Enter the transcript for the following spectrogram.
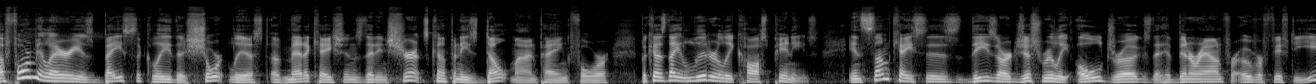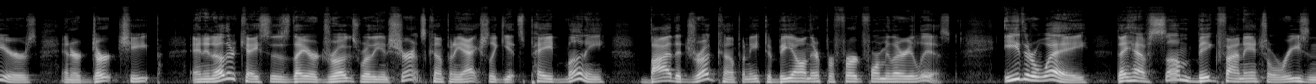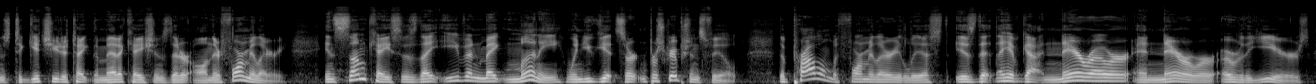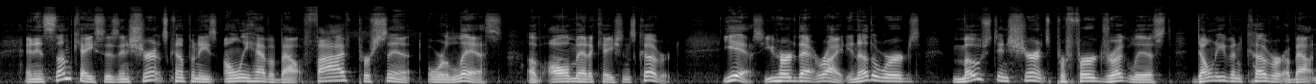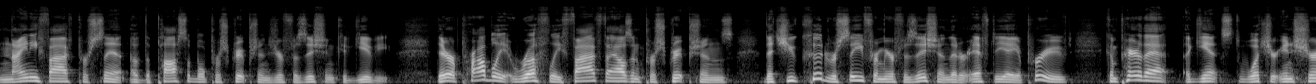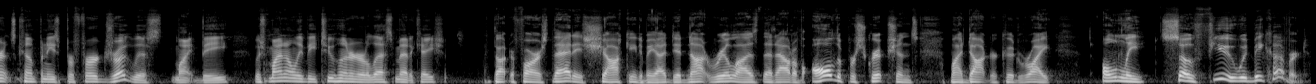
A formulary is basically the short list of medications that insurance companies don't mind paying for because they literally cost pennies. In some cases, these are just really old drugs that have been around for over 50 years and are dirt cheap. And in other cases, they are drugs where the insurance company actually gets paid money by the drug company to be on their preferred formulary list. Either way, they have some big financial reasons to get you to take the medications that are on their formulary. In some cases, they even make money when you get certain prescriptions filled. The problem with formulary lists is that they have gotten narrower and narrower over the years, and in some cases, insurance companies only have about 5% or less of all medications covered. Yes, you heard that right. In other words, most insurance preferred drug lists don't even cover about 95% of the possible prescriptions your physician could give you. There are probably roughly 5,000 prescriptions that you could receive from your physician that are FDA approved. Compare that against what your insurance company's preferred drug list might be, which might only be 200 or less medications. Dr. Forrest, that is shocking to me. I did not realize that out of all the prescriptions my doctor could write, only so few would be covered.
